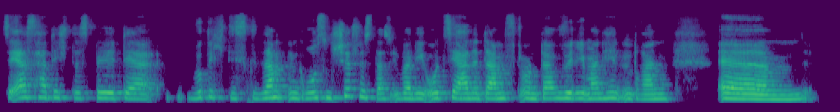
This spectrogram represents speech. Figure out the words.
Zuerst hatte ich das Bild der wirklich des gesamten großen Schiffes, das über die Ozeane dampft und da würde jemand hinten dran ähm,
